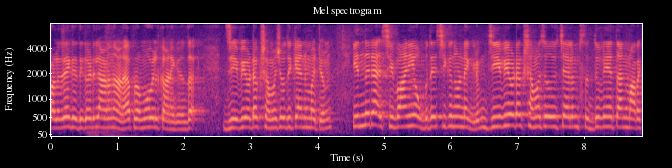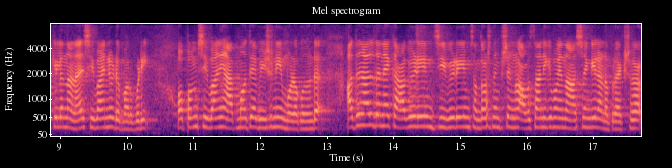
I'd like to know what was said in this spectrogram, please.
വളരെ ഗതികേടിലാണെന്നാണ് പ്രമോവിൽ കാണിക്കുന്നത്. ജീവിയോട് ക്ഷമ ചോദിക്കാനും മറ്റും ഇന്ദിര ശിവാനിയെ ഉപദേശിക്കുന്നുണ്ടെങ്കിലും ജീവിയോട് ക്ഷമ ചോദിച്ചാലും സിദ്ധുവിനെ താൻ മറക്കില്ലെന്നാണ് ശിവാനിയുടെ മറുപടി. ഒപ്പം ശിവാനി ആത്മഹത്യാ ഭീഷണിയും മുഴക്കുന്നുണ്ട്. അതിനാൽ തന്നെ കാവ്യയുടെയും ജീവിയുടെയും സന്തോഷ നിമിഷങ്ങൾ അവസാനിക്കുമോ എന്ന ആശങ്കയിലാണ് പ്രേക്ഷകർ.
